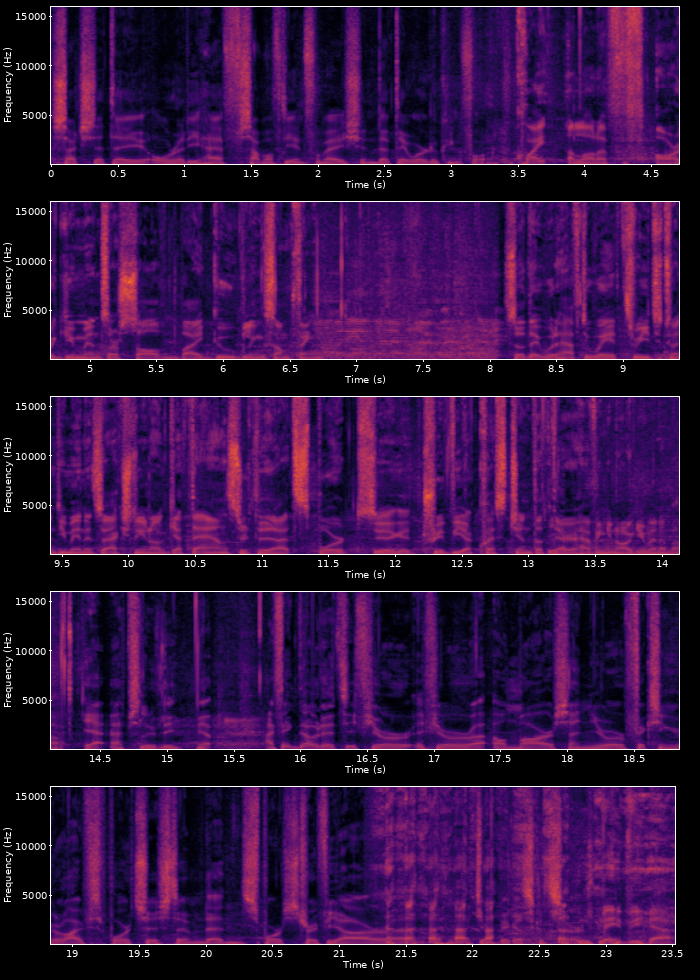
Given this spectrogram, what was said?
such that they already have some of the information that they were looking for. Quite a lot of arguments are solved by Googling something. So they would have to wait three to twenty minutes to actually, you know, get the answer to that sport uh, trivia question that they're Yeah. having an argument about. Yeah, absolutely. Yep. I think though that if you're if you're uh, on Mars and you're fixing your life support system, then sports trivia are uh, not your biggest concern. Maybe, yeah.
